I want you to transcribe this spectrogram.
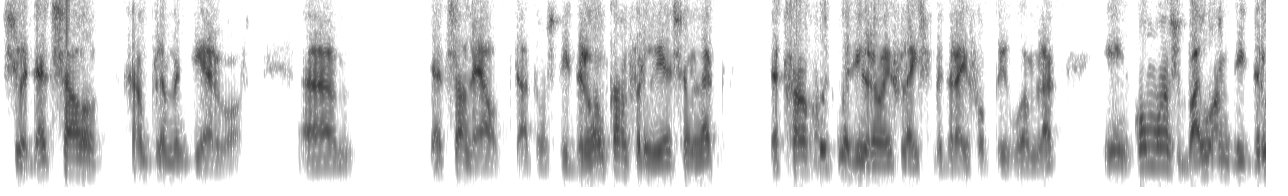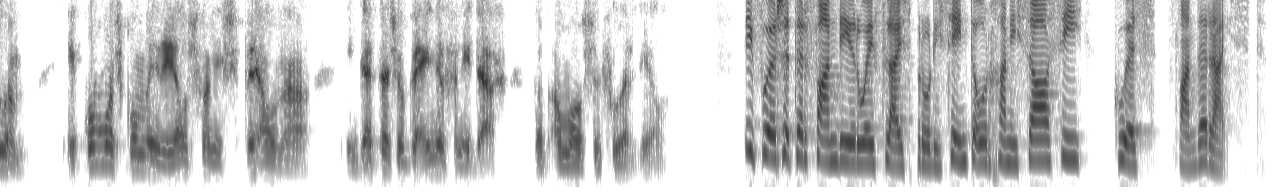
so dit sal geïmplementeer word. Ehm um, dit sal help dat ons die droom kan verwesenlik. Dit gaan goed met die rooi vleisbedryf op die oomblik en kom ons bou aan die droom en kom ons kom by reëls van die spel na en dit is op die einde van die dag tot almal se voordeel. Die voorsitter van die rooi vleisprodusente organisasie Koos van der Reist.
